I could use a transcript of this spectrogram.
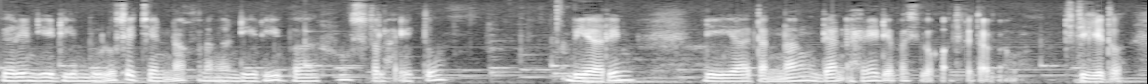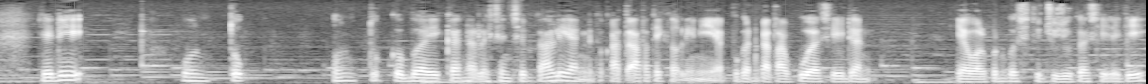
biarin dia diem dulu sejenak tenangkan diri baru setelah itu biarin dia tenang dan akhirnya dia pasti bakal cerita kamu. Jadi gitu. Jadi untuk untuk kebaikan relationship kalian itu kata artikel ini ya bukan kata gua sih dan ya walaupun gue setuju juga sih. Jadi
